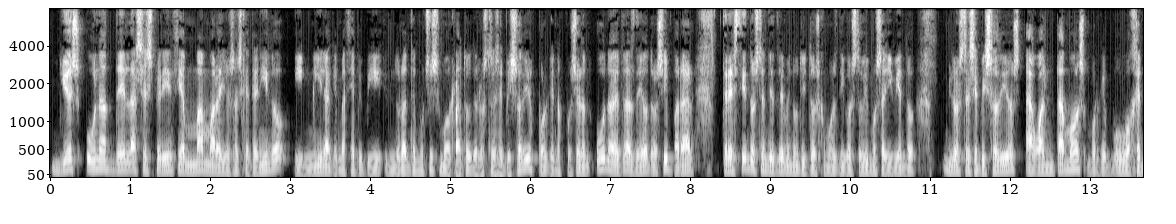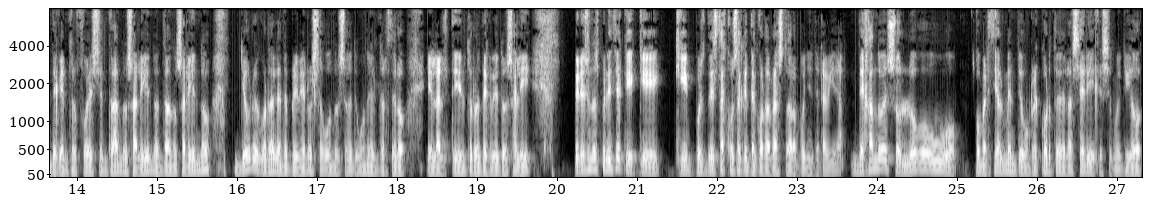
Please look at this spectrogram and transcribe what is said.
Yo es una de las experiencias más maravillosas que he tenido, y mira que me hacía pipí durante muchísimos ratos de los tres episodios, porque nos pusieron uno detrás de otro sin parar, 333 minutitos, como os digo, estuvimos allí viendo los tres episodios, aguantamos, porque hubo gente que entró, fue entrando, saliendo, entrando, saliendo. Yo recordar que en el primero, el segundo, el segundo y el tercero, el de decreto salí, pero es una experiencia que, que, que, pues de estas cosas que te acordarás toda la puñetera vida. Dejando eso, luego hubo comercialmente un recorte de la serie que se metió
